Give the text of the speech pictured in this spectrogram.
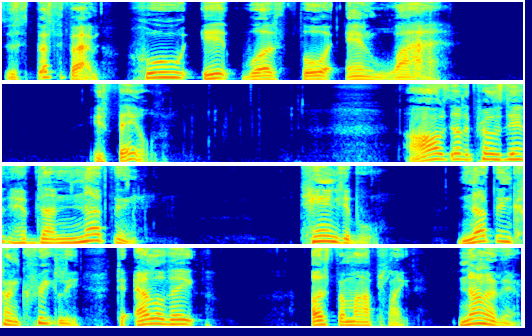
to specify who it was for and why. It failed. All the other presidents have done nothing tangible, nothing concretely to elevate us from our plight. None of them,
